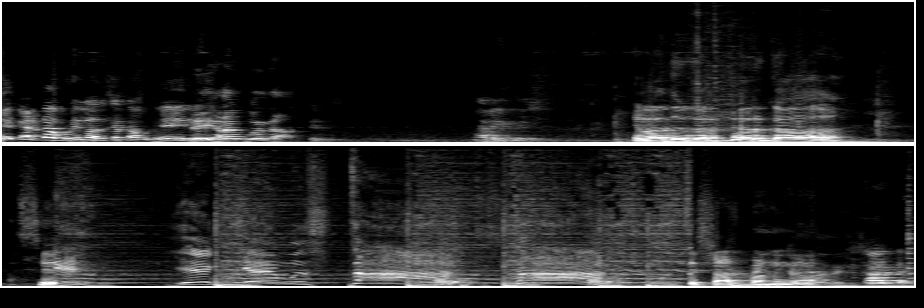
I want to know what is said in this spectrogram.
கரெக்டா எல்லாத்துக்கும் கரெக்டாக இருக்கா? சரி. ஸ்டார்ட் ஸ்டார்ட் பண்ணுங்க. ஸ்டார்ட்.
